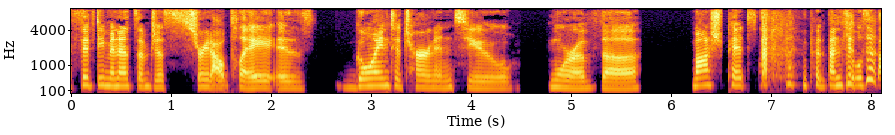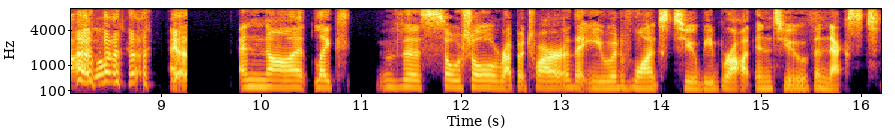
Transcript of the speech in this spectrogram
50 minutes of just straight out play is going to turn into more of the mosh pit potential style. yeah. and, and not like the social repertoire that you would want to be brought into the next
